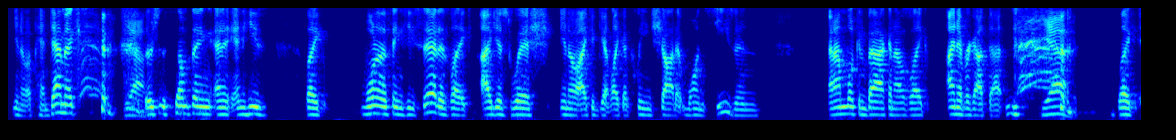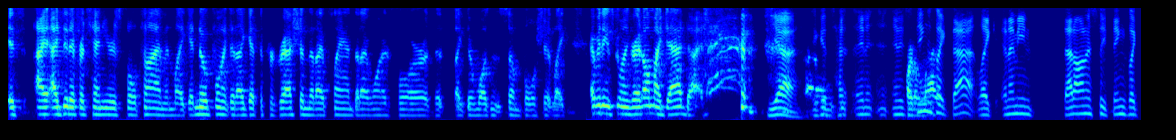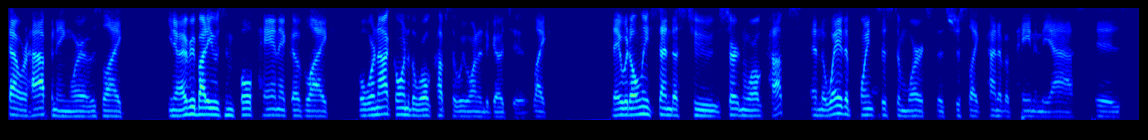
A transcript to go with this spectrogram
you know a pandemic Yeah. there's just something and and he's like one of the things he said is like i just wish you know i could get like a clean shot at one season and i'm looking back and i was like I never got that. Yeah. Like it's I, I did it for 10 years full time and like at no point did i get the progression that i planned that i wanted for that like there wasn't some bullshit like everything's going great. Oh my dad died. Yeah it gets Um, and, and it's things like that like and i mean that honestly things like that were happening where it was like you know everybody was in full panic of like well we're not going to the world cups that we wanted to go to. Like they would only send us to certain world cups and the way the point system works that's just like kind of a pain in the ass is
